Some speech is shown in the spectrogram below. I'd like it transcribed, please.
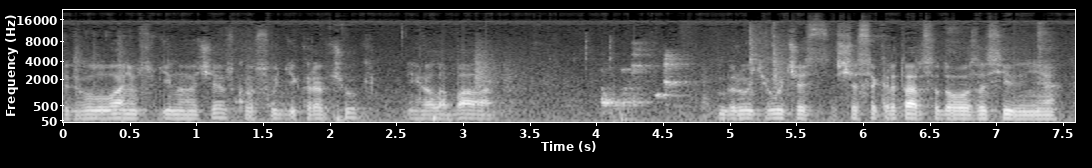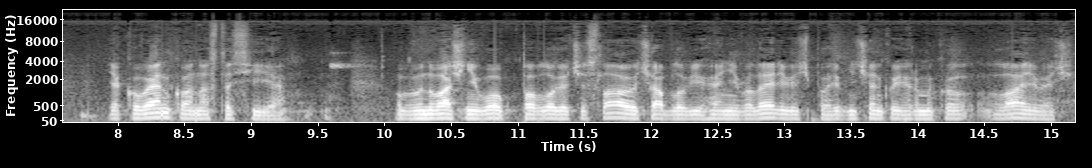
Під головуванням судді Нагачевського судді Кравчук і Галабала беруть участь ще секретар судового засідання Яковенко Анастасія, обвинувачені Вовк Павло В'ячеславович, Аблов Євгеній Валерійович, Погрібніченко Ігор Миколайович,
